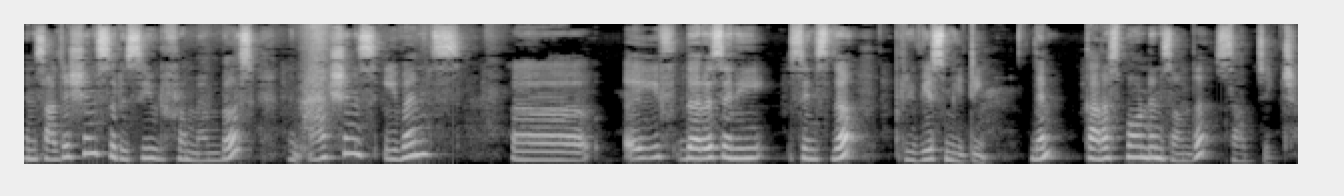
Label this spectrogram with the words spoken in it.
then suggestions received from members, then actions, events, uh, if there is any since the previous meeting. Then correspondence on the subject.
